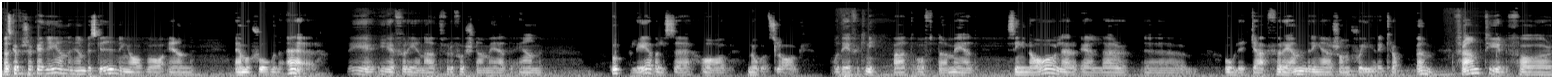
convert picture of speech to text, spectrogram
Jag ska försöka ge en, en beskrivning av vad en emotion är. Det är förenat för det första med en upplevelse av något slag. Och det är förknippat ofta med signaler eller eh, olika förändringar som sker i kroppen. Fram till för,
